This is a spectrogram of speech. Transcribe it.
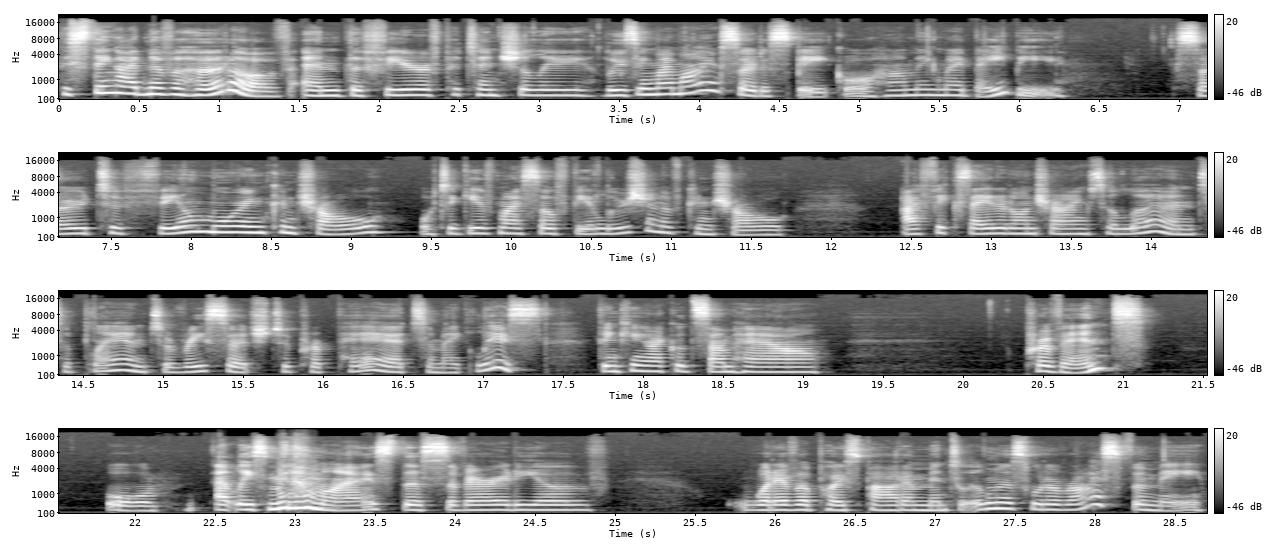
this thing I'd never heard of and the fear of potentially losing my mind, so to speak, or harming my baby. So, to feel more in control or to give myself the illusion of control, I fixated on trying to learn, to plan, to research, to prepare, to make lists, thinking I could somehow prevent or at least minimize the severity of whatever postpartum mental illness would arise for me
